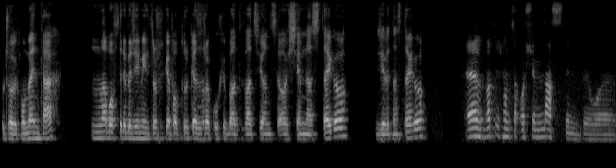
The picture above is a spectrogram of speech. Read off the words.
kluczowych momentach, no bo wtedy będziemy mieli troszkę powtórkę z roku chyba 2018, 19. E, W 2018 było, e,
